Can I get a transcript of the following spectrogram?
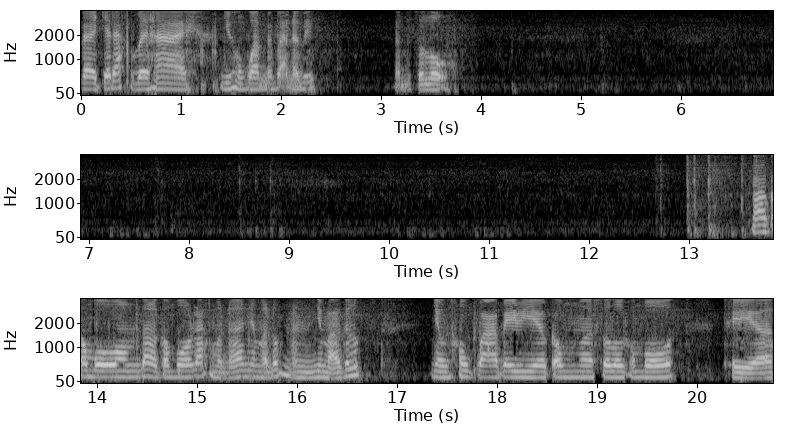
về trái đất V2 như hôm qua mấy bạn đã biết. Là mình solo. Nó combo đó là combo rắc mình đó nhưng mà lúc, nhưng mà cái lúc, nhưng hôm qua video công ờ, solo combo thì ờ,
